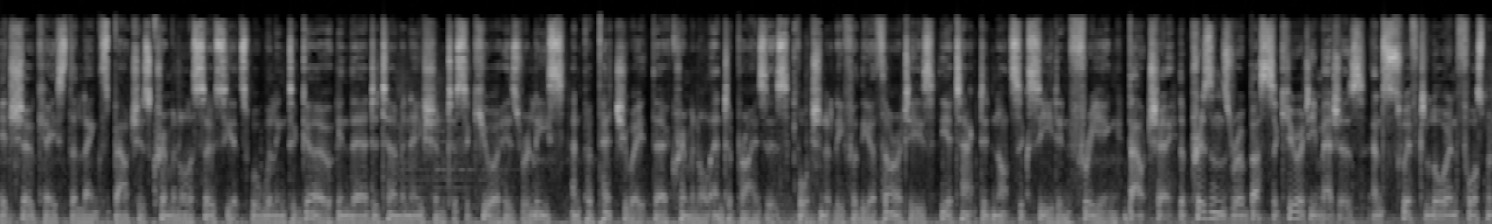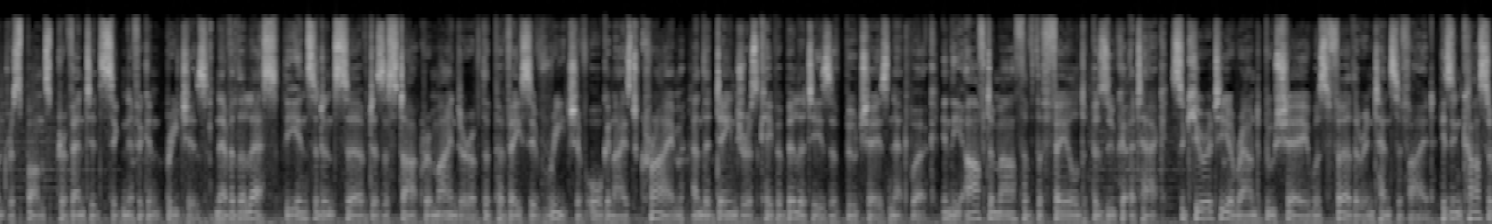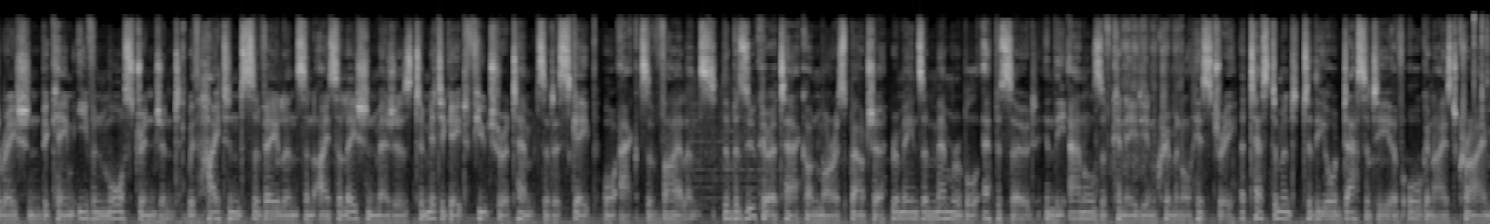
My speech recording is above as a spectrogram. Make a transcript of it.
It showcased the lengths Boucher's criminal associates were willing to go in their determination to secure his release and perpetuate their criminal enterprises. Fortunately for the authorities, the attack did not succeed in freeing Boucher. The prison's robust security measures and swift law enforcement response prevented significant breaches. Nevertheless, the incident served as a stark reminder of the pervasive reach of organized crime and the dangerous capabilities of Boucher's network. In the aftermath of the failed bazooka attack, security around Boucher was further intensified. His incarceration became even more stringent, with heightened surveillance and isolation measures to mitigate future attempts at escape or acts of violence. The bazooka attack on Maurice Boucher remains a memorable episode in the annals of Canadian criminal history, a testament to the audacity of organized crime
